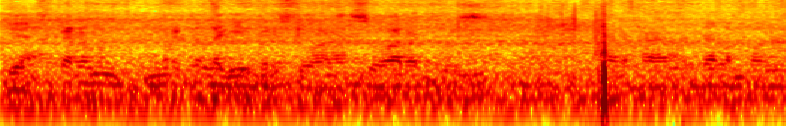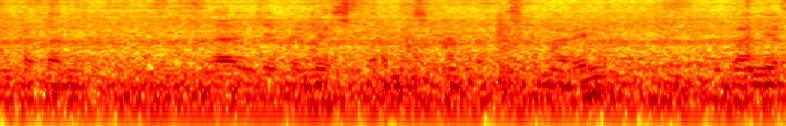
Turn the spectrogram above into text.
Ya. Sekarang mereka lagi bersuara-suara terus karena dalam pengangkatan uh, CPNS Farmasi dan Praktis kemarin banyak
